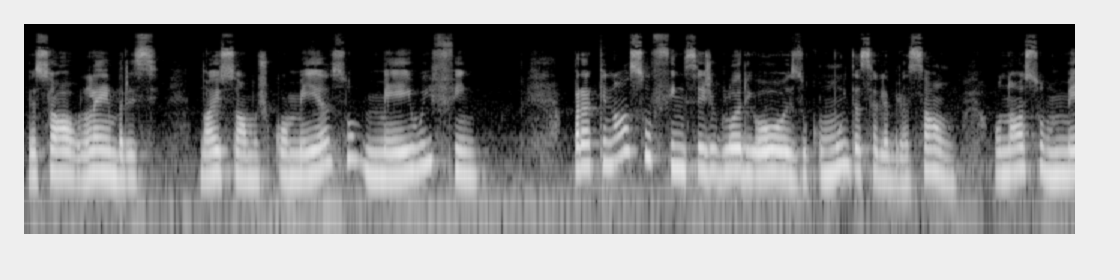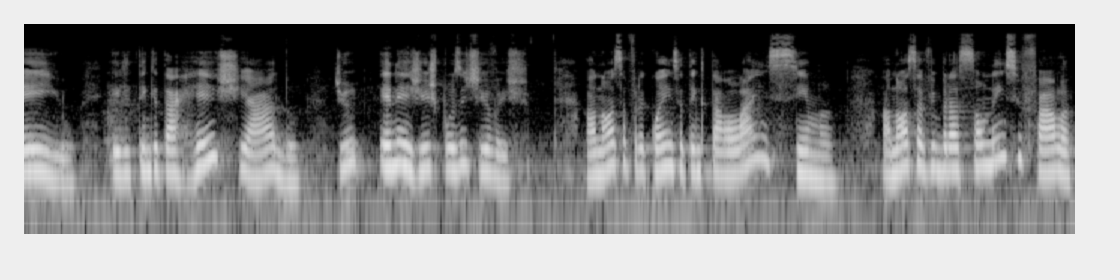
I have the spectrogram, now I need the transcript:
Pessoal, lembre-se, nós somos começo, meio e fim. Para que nosso fim seja glorioso, com muita celebração, o nosso meio ele tem que estar recheado de energias positivas. A nossa frequência tem que estar lá em cima. A nossa vibração nem se fala.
